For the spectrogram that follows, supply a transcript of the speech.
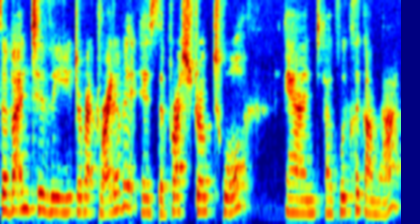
The button to the direct right of it is the brushstroke tool. And uh, if we click on that,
